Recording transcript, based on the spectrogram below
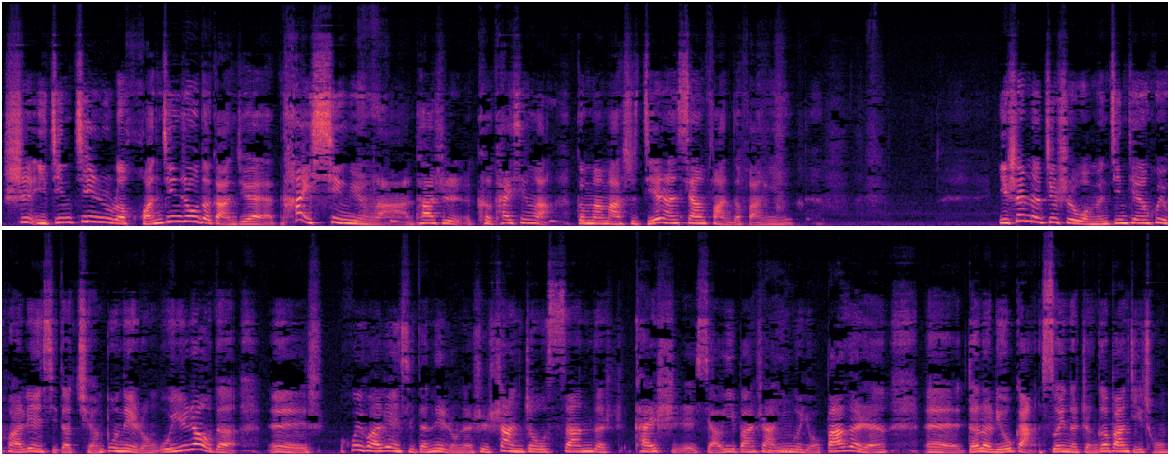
是已经进入了黄金周的感觉，太幸运了。”她是可开心了，跟妈妈是截然相反的反应。以上呢就是我们今天绘画练习的全部内容。围绕的呃绘画练习的内容呢是上周三的开始，小一班上因为有八个人呃得了流感，所以呢整个班级从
